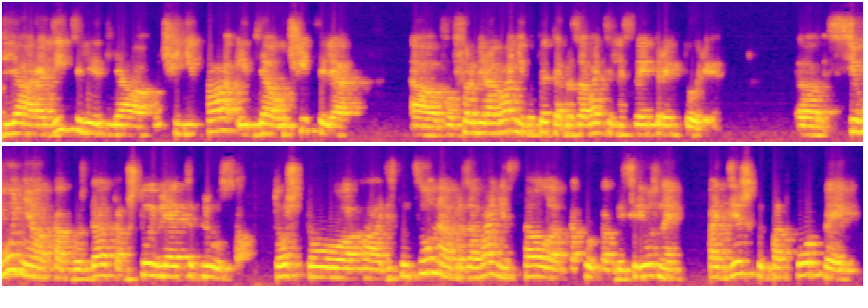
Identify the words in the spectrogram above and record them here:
для родителей, для ученика и для учителя в формировании вот этой образовательной своей траектории. Э, сегодня, как бы, да, там, что является плюсом? То, что а, дистанционное образование стало такой как бы серьезной поддержкой, подпоркой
